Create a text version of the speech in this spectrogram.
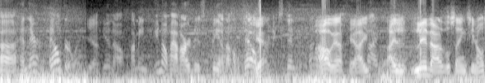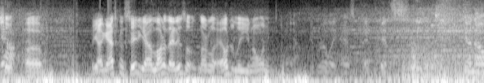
Uh, and they're elderly. Yeah. You know, I mean, you know how hard it is to be in a hotel Yeah. for an extended time. Oh yeah, yeah. I I live out of those things, you know. Yeah. So, um, but yeah, Gaskins City, yeah, a lot of that is a lot of elderly, you know, and uh, It really has. It, it's, you know,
